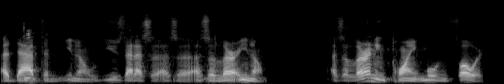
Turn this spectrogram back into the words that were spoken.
adapt and you know use that as a as a as a learn, you know, as a learning point moving forward.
